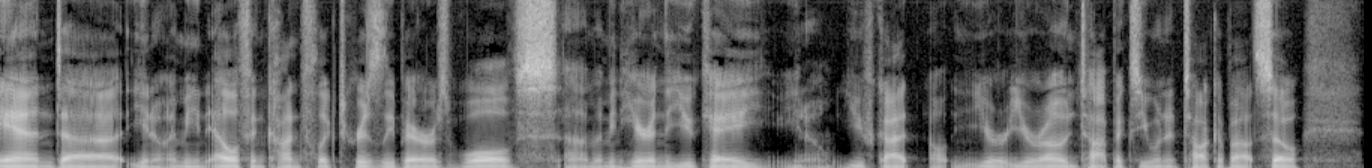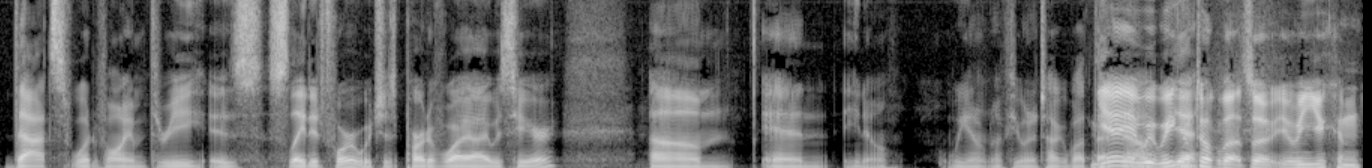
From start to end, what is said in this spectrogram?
And uh, you know, I mean, elephant conflict, grizzly bears, wolves. Um, I mean, here in the UK, you know, you've got your your own topics you want to talk about. So that's what Volume Three is slated for, which is part of why I was here. Um, and you know, we don't know if you want to talk about that. yeah, yeah, now. we, we can talk about. So, I mean, you can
